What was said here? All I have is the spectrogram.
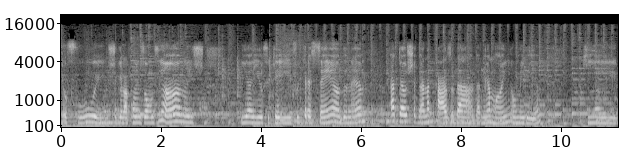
Eu fui, cheguei lá com uns 11 anos, e aí eu fiquei, fui crescendo, né? Até eu chegar na casa da, da minha mãe, Omirê, que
